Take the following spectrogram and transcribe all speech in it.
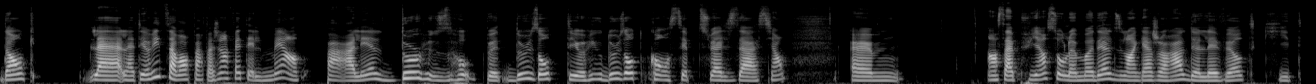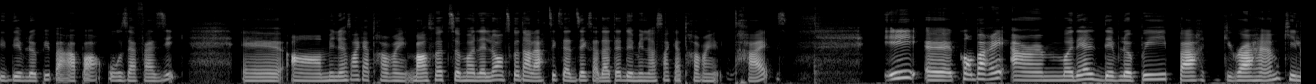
Donc, la, théorie de savoir partager, en fait, elle met en parallèle deux autres, deux autres théories ou deux autres conceptualisations euh, en s'appuyant sur le modèle du langage oral de Levelt qui était développé par rapport aux aphasiques. Euh, en 1980. Ben, en soit, ce modèle-là, en tout cas, dans l'article, ça disait que ça datait de 1993 et euh, comparé à un modèle développé par Graham, qui est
